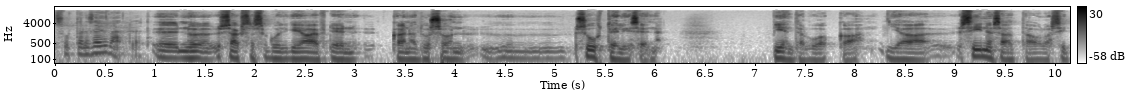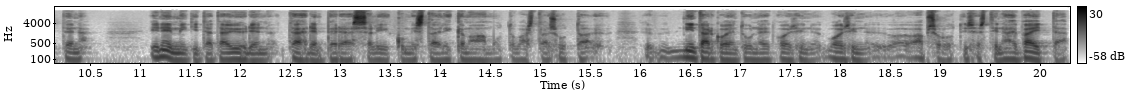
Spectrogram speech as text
suhteellisen hyvää työtä. No, Saksassa kuitenkin AFDn kannatus on suhteellisen pientä luokkaa ja siinä saattaa olla sitten – enemminkin tätä yhden tähden perässä liikkumista, eli maahanmuuttovastaisuutta. Niin tarkoin tunne, että voisin, voisin absoluuttisesti näin väittää.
